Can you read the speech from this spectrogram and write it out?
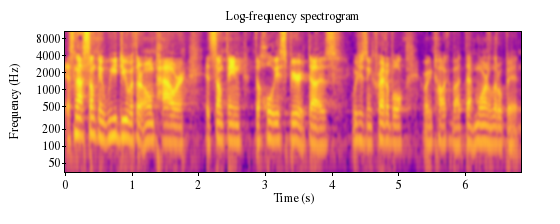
It's not something we do with our own power, it's something the Holy Spirit does, which is incredible. We're going to talk about that more in a little bit.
